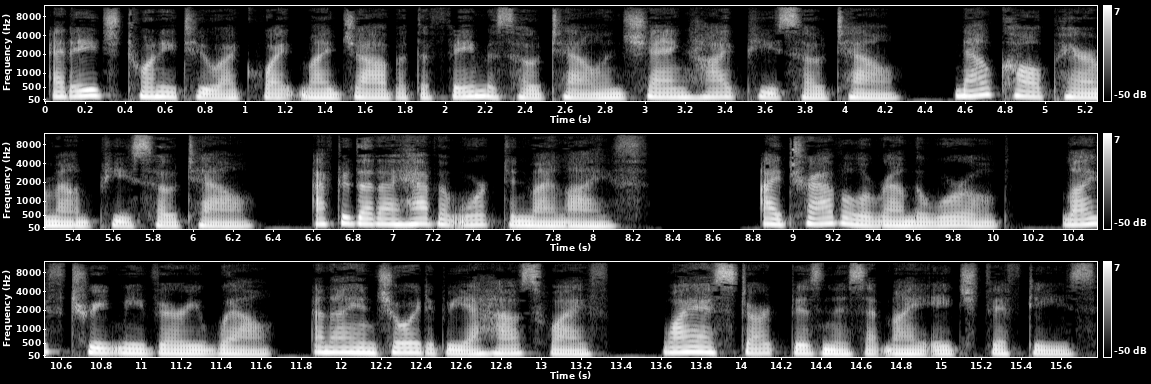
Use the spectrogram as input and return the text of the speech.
At age 22, I quit my job at the famous hotel in Shanghai Peace Hotel, now called Paramount Peace Hotel. After that, I haven't worked in my life. I travel around the world, life treat me very well, and I enjoy to be a housewife, why I start business at my age 50s.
